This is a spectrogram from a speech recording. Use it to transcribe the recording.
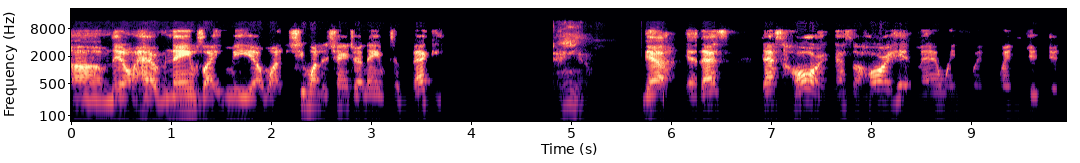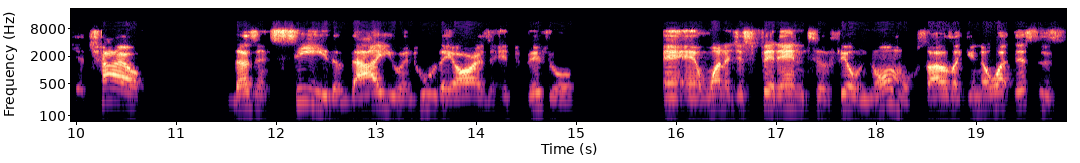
Um, they don't have names like me. I want. She wanted to change her name to Becky. Damn. Yeah, yeah. That's that's hard. That's a hard hit, man. When when when your, your, your child doesn't see the value in who they are as an individual and, and want to just fit in to feel normal. So I was like, you know what? This is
